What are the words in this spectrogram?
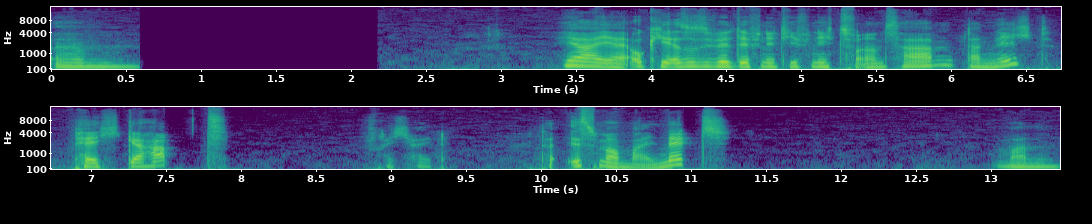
Ähm. Ja, ja, okay, also sie will definitiv nichts von uns haben. Dann nicht. Pech gehabt. Frechheit. Da ist man mal nett. Mann.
